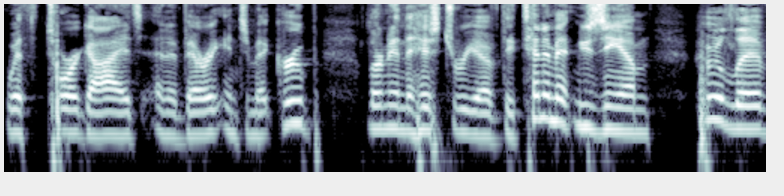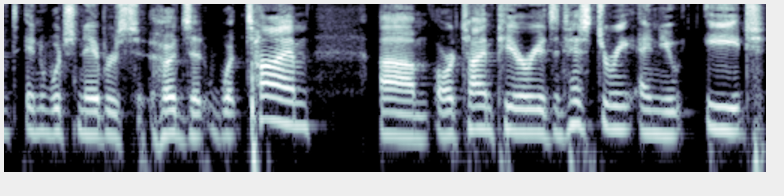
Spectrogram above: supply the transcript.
with tour guides and a very intimate group learning the history of the tenement museum, who lived in which neighborhoods at what time, um, or time periods in history, and you eat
